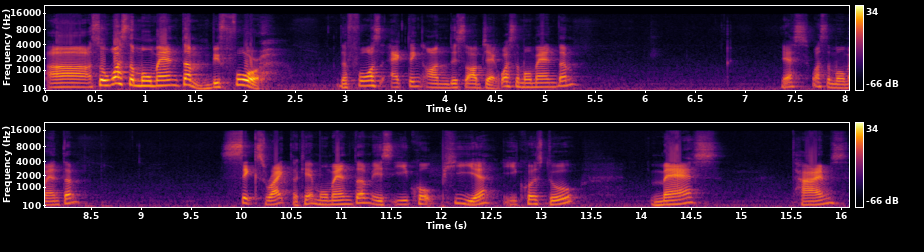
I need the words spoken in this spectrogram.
Uh, so what's the momentum before the force acting on this object? What's the momentum? Yes, what's the momentum? 6, right? Okay, momentum is equal P, yeah, equals to mass times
